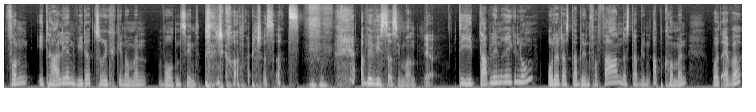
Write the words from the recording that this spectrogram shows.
von Italien wieder zurückgenommen worden sind. Das ist gerade ein falscher Satz. Aber ihr wisst, was ich meine. Ja. Die Dublin-Regelung oder das Dublin-Verfahren, das Dublin-Abkommen, whatever,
